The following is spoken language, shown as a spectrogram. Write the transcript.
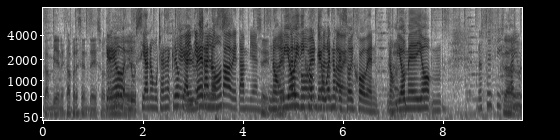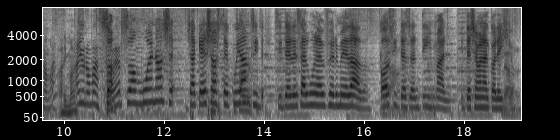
también está presente eso. Creo, de- Luciano, muchas gracias. Creo que al que ya lo vernos sabe también. Sí, nos vio y dijo joven qué bueno que soy joven. Nos vio medio. mm, No sé si. Claro. ¿Hay uno más? ¿Hay más? Hay uno más. A Son, ver. son buenos ya- que ellos te cuidan si, te- si tenés alguna enfermedad o si te sentís mal y te llevan al colegio. Claro.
